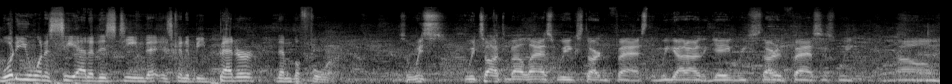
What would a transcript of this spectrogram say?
what do you want to see out of this team that is going to be better than before? So we we talked about last week starting fast, and we got out of the gate. We started fast this week. Um,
